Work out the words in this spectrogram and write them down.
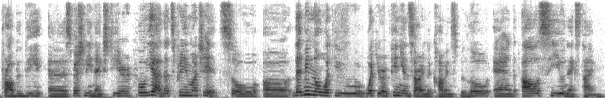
probably uh, especially next year. So yeah that's pretty much it. So uh, let me know what you what your opinions are in the comments below and I'll see you next time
